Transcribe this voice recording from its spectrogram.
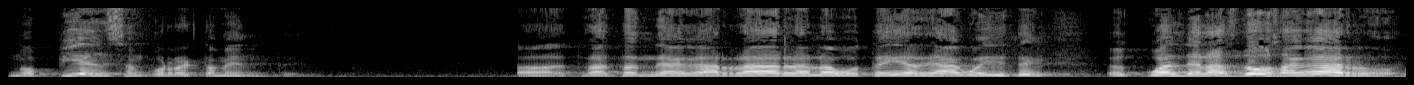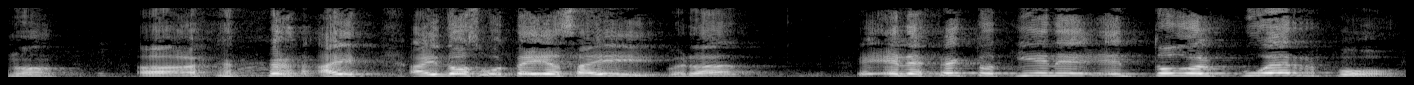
No piensan correctamente. Ah, tratan de agarrar a la botella de agua y dicen, ¿cuál de las dos agarro? ¿No? Ah, hay, hay dos botellas ahí, ¿verdad? E, El efecto tiene en todo el cuerpo,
